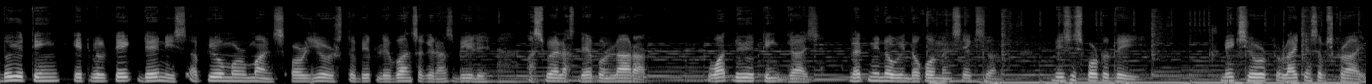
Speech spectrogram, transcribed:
Do you think it will take Dennis a few more months or years to beat Levan against Billy as well as Devon Larratt? What do you think guys? Let me know in the comment section. This is for today. Make sure to like and subscribe.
